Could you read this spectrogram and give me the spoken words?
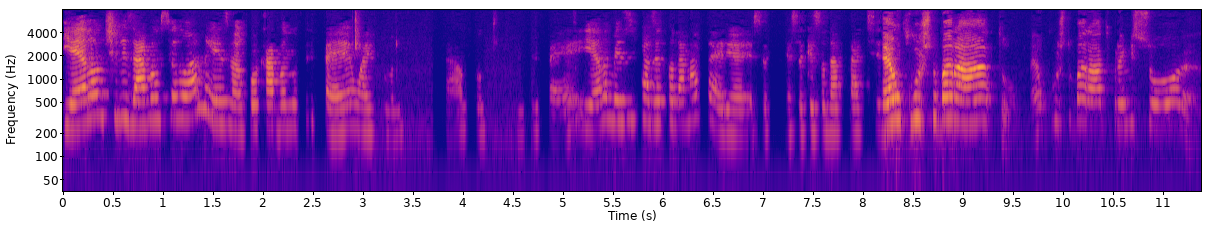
e ela utilizava o celular mesmo, ela colocava no tripé, um iPhone tal, no tripé, e ela mesma fazia toda a matéria, essa, essa questão da praticidade. É um custo barato, é um custo barato para a emissora.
